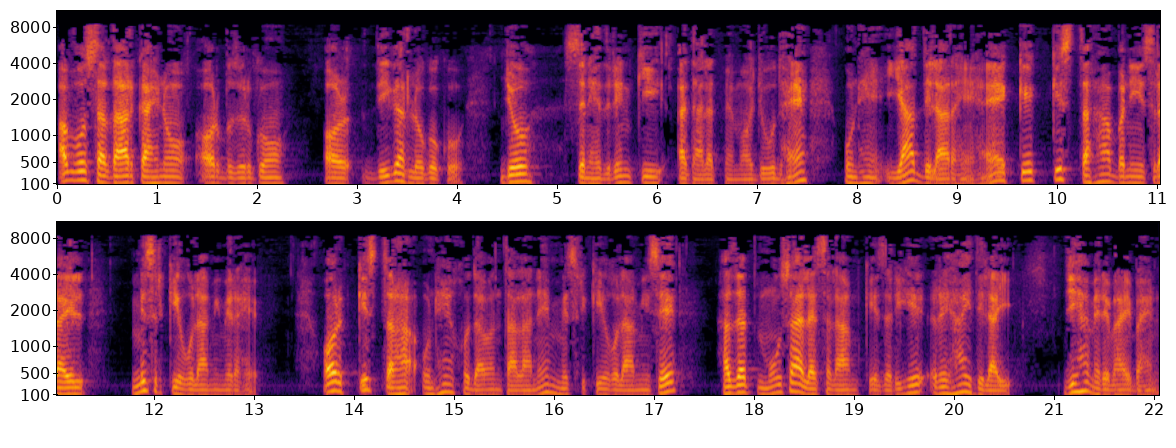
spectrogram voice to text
اب وہ سردار کاہنوں اور بزرگوں اور دیگر لوگوں کو جو سنہدرین کی عدالت میں موجود ہیں، انہیں یاد دلا رہے ہیں کہ کس طرح بنی اسرائیل مصر کی غلامی میں رہے اور کس طرح انہیں خدا و تعالیٰ نے مصر کی غلامی سے حضرت موسا علیہ السلام کے ذریعے رہائی دلائی۔ جی ہاں میرے بھائی بہن،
